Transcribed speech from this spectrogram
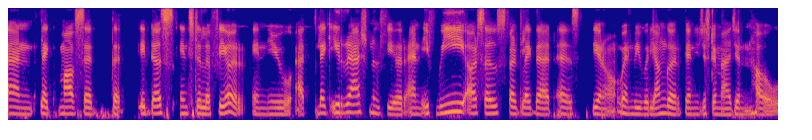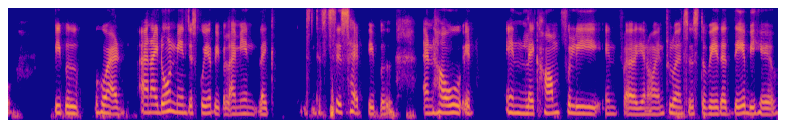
and like Mav said that it does instill a fear in you at like irrational fear and if we ourselves felt like that as you know when we were younger can you just imagine how people who had and i don't mean just queer people i mean like cishet people and how it in like harmfully in uh, you know influences the way that they behave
